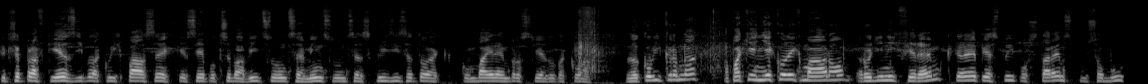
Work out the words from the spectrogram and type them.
ty přepravky jezdí po takových pásech, jestli je potřeba víc slunce, méně slunce, sklízí se to jak kombajnem, prostě je to taková velkovýkrmna. A pak je několik máro rodinných firm, které pěstují po starém způsobu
